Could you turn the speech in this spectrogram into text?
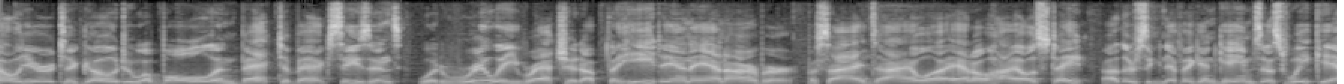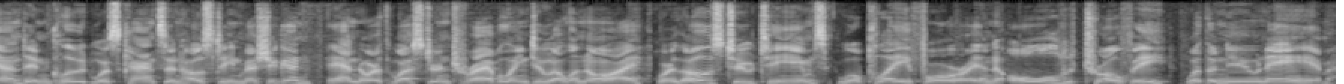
failure to go to a bowl in back to back seasons would really ratchet up the heat in Ann Arbor. Besides Iowa at Ohio State, other significant games this weekend include Wisconsin hosting Michigan and Northwestern traveling to Illinois, where those two teams will play for an old trophy with a new name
